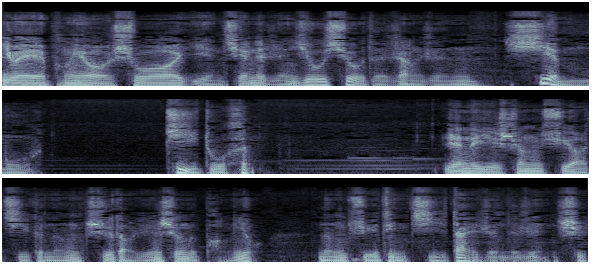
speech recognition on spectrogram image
一位朋友说：“眼前的人优秀的让人羡慕、嫉妒、恨。人的一生需要几个能指导人生的朋友，能决定几代人的认知。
